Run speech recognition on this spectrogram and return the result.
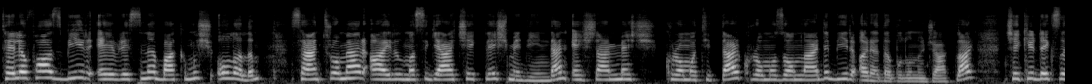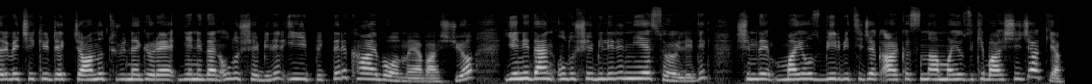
Telofaz 1 evresine bakmış olalım. Sentromer ayrılması gerçekleşmediğinden eşlenmiş kromatitler kromozomlarda bir arada bulunacaklar. Çekirdek zarı ve çekirdek canlı türüne göre yeniden oluşabilir. İyi iplikleri kaybolmaya başlıyor. Yeniden oluşabiliri niye söyledik? Şimdi mayoz 1 bitecek arkasından mayoz 2 başlayacak ya.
